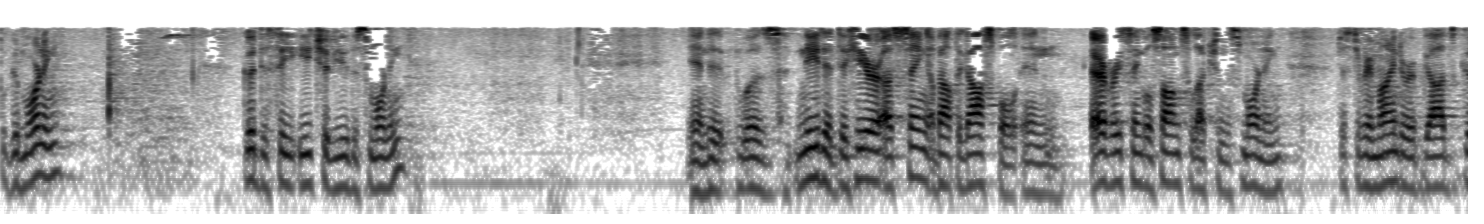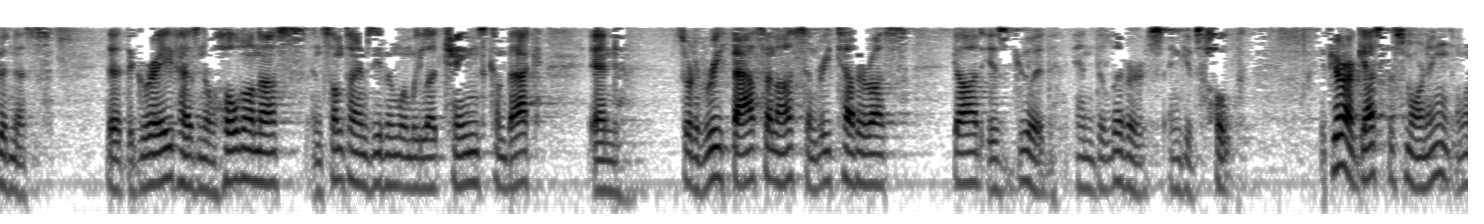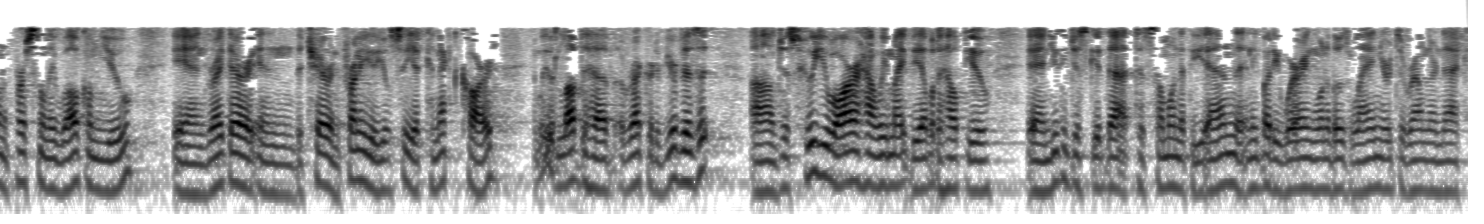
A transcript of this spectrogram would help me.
Well, good morning. Good to see each of you this morning. And it was needed to hear us sing about the gospel in every single song selection this morning. Just a reminder of God's goodness that the grave has no hold on us, and sometimes even when we let chains come back and sort of refasten us and retether us, God is good and delivers and gives hope. If you're our guest this morning, I want to personally welcome you. And right there in the chair in front of you, you'll see a Connect card. And we would love to have a record of your visit, uh, just who you are, how we might be able to help you. And you can just give that to someone at the end. Anybody wearing one of those lanyards around their neck,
